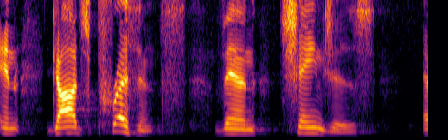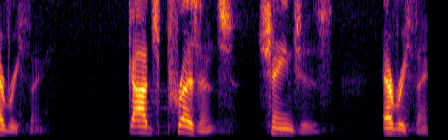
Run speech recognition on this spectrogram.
And God's presence then changes everything. God's presence changes everything.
